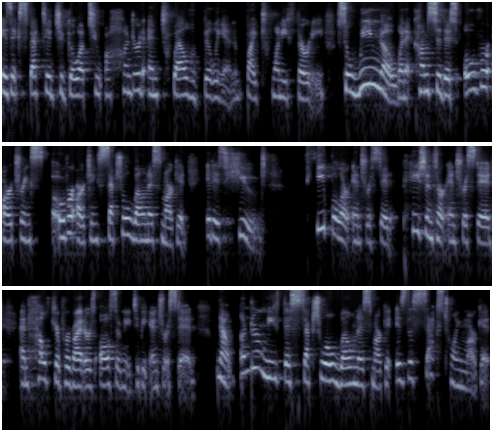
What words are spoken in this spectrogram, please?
is expected to go up to 112 billion by 2030. So we know when it comes to this overarching, overarching sexual wellness market, it is huge. People are interested, patients are interested, and healthcare providers also need to be interested. Now, underneath this sexual wellness market is the sex toy market,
